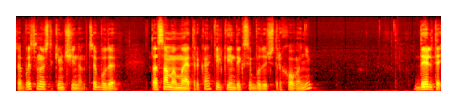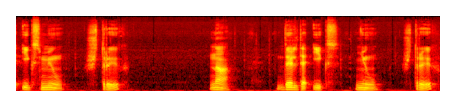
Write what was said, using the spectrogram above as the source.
записано ось таким чином. Це буде та сама метрика, тільки індекси будуть штриховані. Дельта X μ штрих на дельта X ню штрих.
